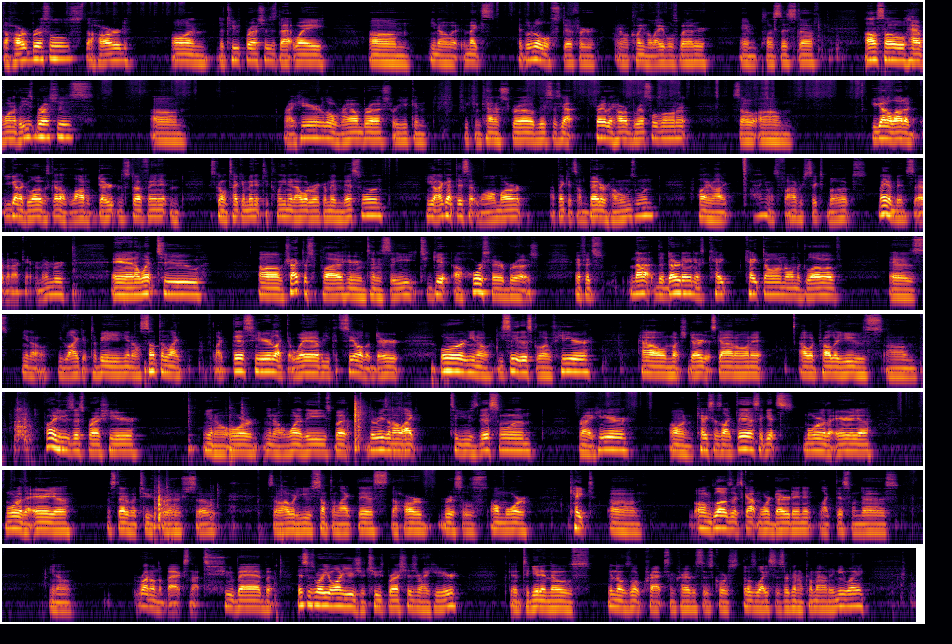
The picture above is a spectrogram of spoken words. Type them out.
the hard bristles, the hard on the toothbrushes. That way, um, you know, it makes it a little stiffer. Know, clean the labels better, and plus this stuff. I also have one of these brushes um, right here, a little round brush where you can you can kind of scrub. This has got fairly hard bristles on it, so um, you got a lot of you got a glove. It's got a lot of dirt and stuff in it, and it's gonna take a minute to clean it. I would recommend this one. You know, I got this at Walmart. I think it's a Better Homes one. Probably like I think it was five or six bucks. May have been seven. I can't remember and I went to um, Tractor Supply here in Tennessee to get a horsehair brush. If it's not the dirt ain't as caked caked on on the glove as you know you like it to be, you know something like like this here, like the web, you could see all the dirt, or you know you see this glove here, how much dirt it's got on it. I would probably use um, probably use this brush here you know, or, you know, one of these. But the reason I like to use this one right here on cases like this, it gets more of the area, more of the area instead of a toothbrush. So, so I would use something like this, the hard bristles on more caked, uh, on gloves that's got more dirt in it, like this one does. You know, right on the back's not too bad, but this is where you want to use your toothbrushes right here to get in those in those little cracks and crevices. Of course, those laces are going to come out anyway.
